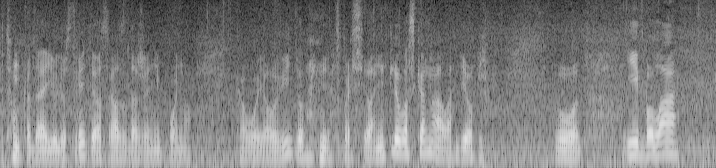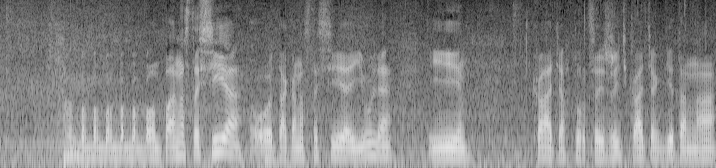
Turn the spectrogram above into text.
Потом, когда я Юлю встретил, я сразу даже не понял, кого я увидел. Я спросил, а нет ли у вас канала, девушка? Вот. И была Анастасия, о, так, Анастасия, Юля и Катя в Турции жить. Катя где-то на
